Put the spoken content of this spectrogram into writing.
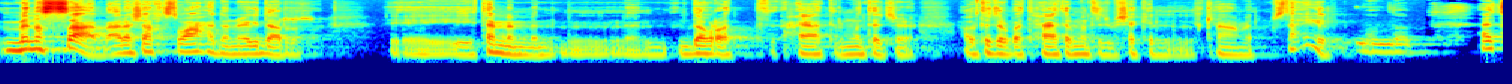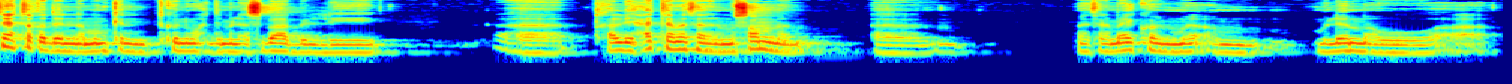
من الصعب على شخص واحد إنه يقدر يتمم دورة حياة المنتج أو تجربة حياة المنتج بشكل كامل. مستحيل. بالضبط. هل تعتقد أن ممكن تكون واحدة من الأسباب اللي آه تخلي حتى مثلا المصمم مثلا ما يكون ملم أو آه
